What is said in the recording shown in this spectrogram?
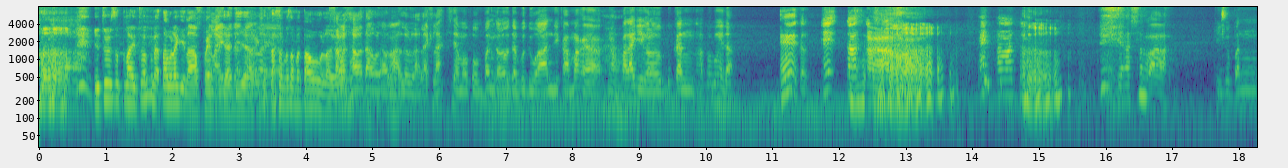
itu setelah itu aku nggak tahu lagi lah apa yang Setelah terjadi ya. tahu kita ya. sama-sama tahu lah kan. Sama-sama tahu lah malu lah. Laki-laki sama perempuan kalau udah berduaan di kamar ya ngapa lagi kalau bukan apa bung Eda eh. Eh tat ah. eh tat biasa lah kehidupan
